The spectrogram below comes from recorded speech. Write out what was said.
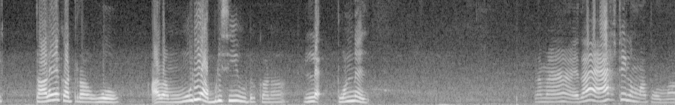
ஏய், தலையை காட்டுறா. ஓ அவன் முடி அப்படி சீவி விட்டுருக்கானா? இல்லை பொண்ணு அது. நம்ம ஏதாவது ஹேர் ஸ்டைலை மாற்றுவோமா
